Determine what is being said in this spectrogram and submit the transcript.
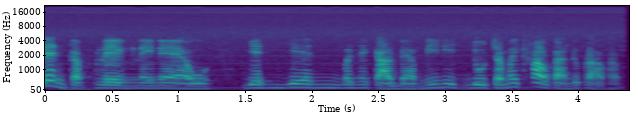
เล่นกับเพลงในแนว เย็นๆบรรยากาศแบบนี้นี่ดูจะไม่เข้ากันหรือเปล่าครับ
